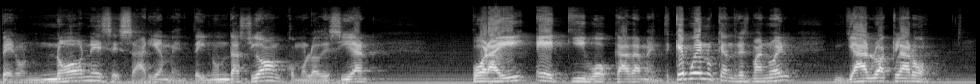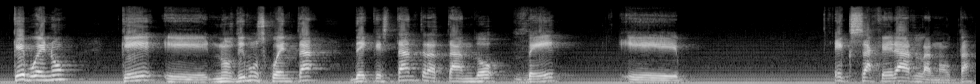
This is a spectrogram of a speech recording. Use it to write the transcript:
pero no necesariamente inundación, como lo decían por ahí equivocadamente. Qué bueno que Andrés Manuel ya lo aclaró. Qué bueno que eh, nos dimos cuenta de que están tratando de eh, exagerar la nota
